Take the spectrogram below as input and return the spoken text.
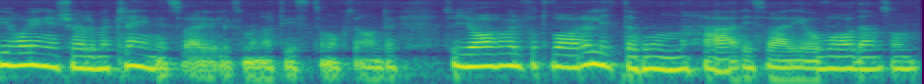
vi har ju ingen Shirley MacLaine i Sverige, liksom en artist som också är andlig. Så jag har väl fått vara lite hon här i Sverige och vara den som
